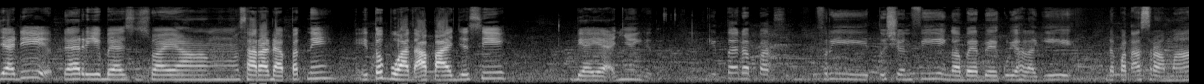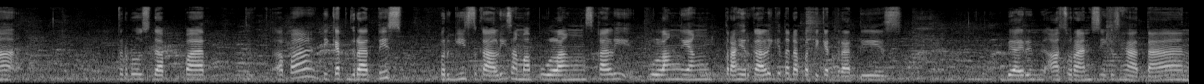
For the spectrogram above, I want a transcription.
jadi dari beasiswa yang Sarah dapat nih, itu buat apa aja sih biayanya gitu? kita dapat free tuition fee nggak bayar biaya kuliah lagi. Dapat asrama terus dapat apa tiket gratis pergi sekali sama pulang sekali pulang yang terakhir kali kita dapat tiket gratis. Biarin asuransi kesehatan.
